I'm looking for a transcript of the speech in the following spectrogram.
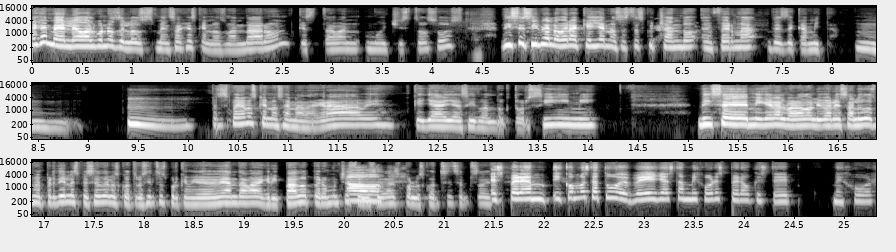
déjenme leo algunos de los mensajes que nos mandaron, que estaban muy chistosos. Dice Silvia Lovera que ella nos está escuchando enferma desde camita. Mm. Mm. Pues esperemos que no sea nada grave, que ya haya sido al doctor Simi. Dice Miguel Alvarado Olivares, saludos, me perdí el especial de los 400 porque mi bebé andaba agripado, pero muchas Oh. felicidades por los 400 episodios. Espera, ¿y cómo está tu bebé? ¿Ya está mejor? Espero que esté mejor.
